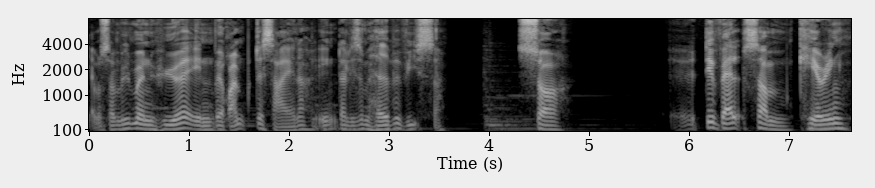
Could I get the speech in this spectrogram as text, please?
jamen så ville man hyre en berømt designer, en der ligesom havde bevist sig. Så øh, det valg, som Kering,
